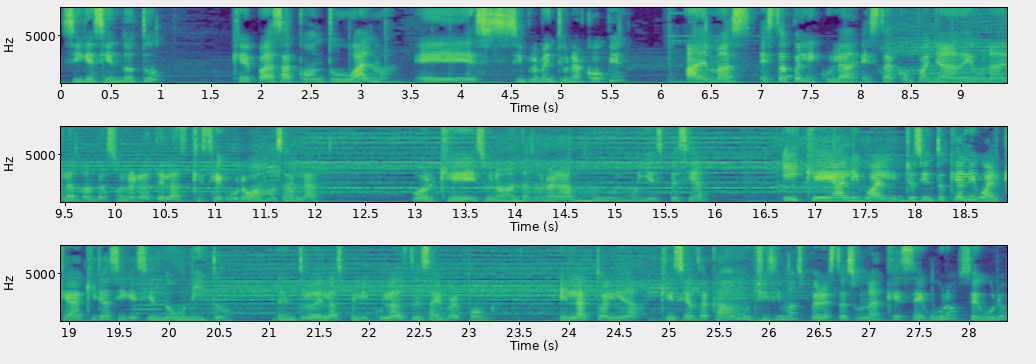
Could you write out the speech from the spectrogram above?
sigue siendo tú, qué pasa con tu alma, es simplemente una copia. Además, esta película está acompañada de una de las bandas sonoras de las que seguro vamos a hablar, porque es una banda sonora muy, muy especial. Y que al igual, yo siento que al igual que Akira sigue siendo un hito dentro de las películas de cyberpunk en la actualidad, que se han sacado muchísimas, pero esta es una que seguro, seguro,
